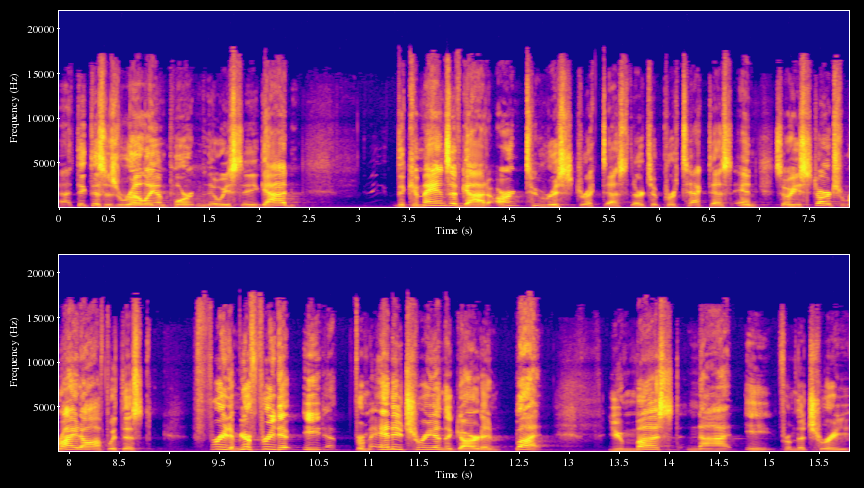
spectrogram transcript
I think this is really important that we see God, the commands of God aren't to restrict us, they're to protect us. And so he starts right off with this freedom. You're free to eat from any tree in the garden, but you must not eat from the tree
